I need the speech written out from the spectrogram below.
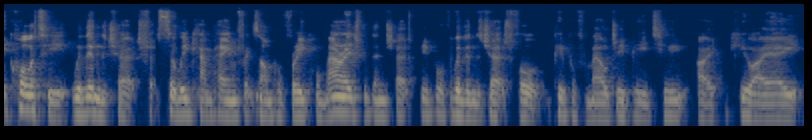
equality within the church. So we campaign, for example, for equal marriage within church, people within the church for people from LGBTQIA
